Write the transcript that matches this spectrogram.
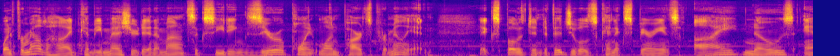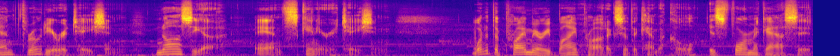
When formaldehyde can be measured in amounts exceeding 0.1 parts per million, exposed individuals can experience eye, nose, and throat irritation, nausea, and skin irritation. One of the primary byproducts of the chemical is formic acid,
